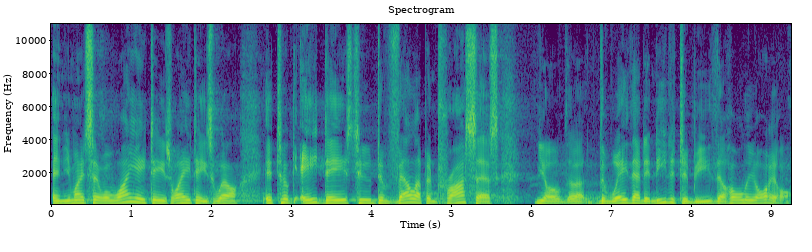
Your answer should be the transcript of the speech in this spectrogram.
And you might say, well, why eight days? Why eight days? Well, it took eight days to develop and process, you know, the, the way that it needed to be, the holy oil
